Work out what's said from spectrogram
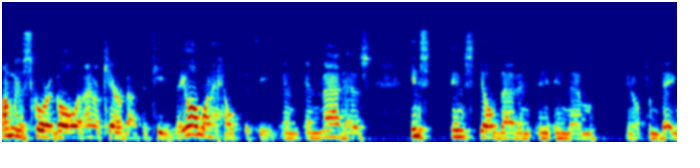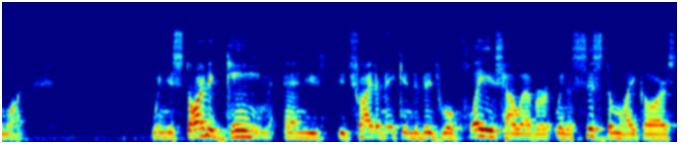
I'm going to score a goal and I don't care about the team. They all want to help the team, and and Matt has inst- instilled that in, in, in them, you know, from day one. When you start a game and you you try to make individual plays, however, with a system like ours,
